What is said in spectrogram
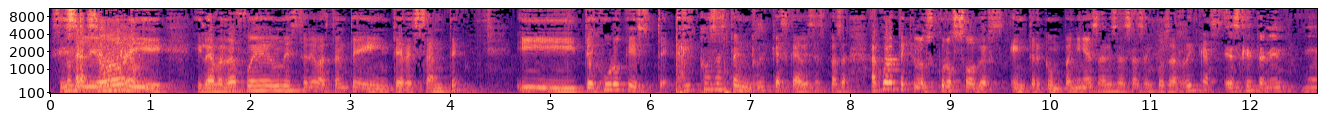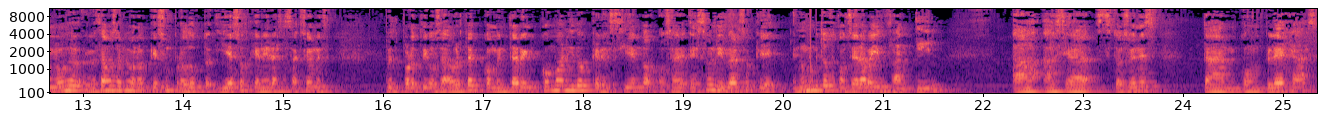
Sí No, salió y la verdad fue una historia bastante interesante. Y te juro que este, hay cosas tan ricas que a veces pasa. Acuérdate que los crossovers entre compañías a veces hacen cosas ricas. es que también no, estamos hablando que es un producto y eso genera esas acciones pues por digo, o sea, ahorita comentar en cómo han ido creciendo o sea ese universo que en un momento se consideraba infantil a- hacia situaciones tan complejas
